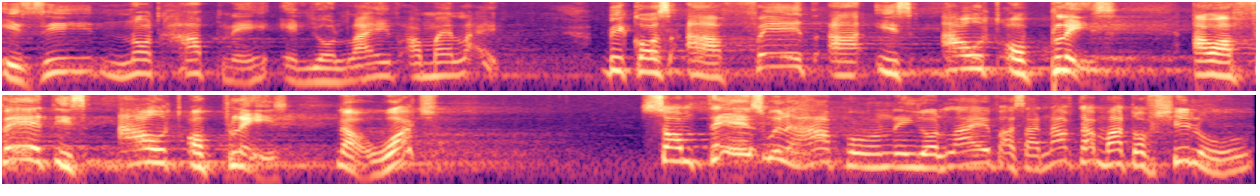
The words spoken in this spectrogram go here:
is it not happening in your life and my life? Because our faith are, is out of place. Our faith is out of place. Now, watch. Some things will happen in your life as an aftermath of Shiloh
